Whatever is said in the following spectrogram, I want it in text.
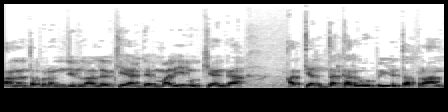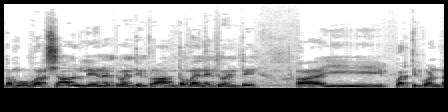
అనంతపురం జిల్లాలోకి అంటే మరీ ముఖ్యంగా అత్యంత కరువు పీడిత ప్రాంతము వర్షాలు లేనటువంటి ప్రాంతమైనటువంటి ఈ పత్తికొండ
